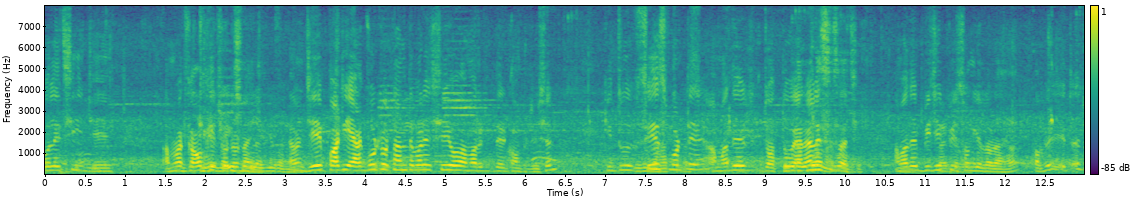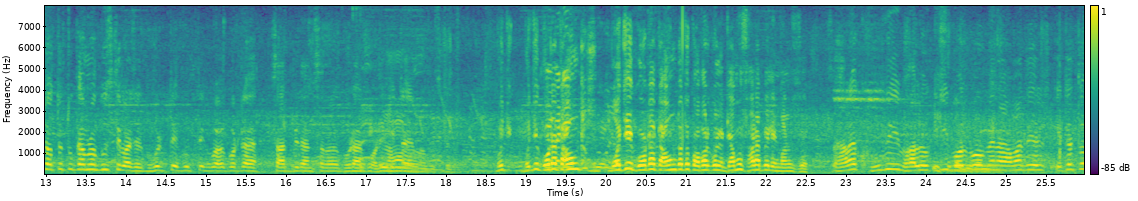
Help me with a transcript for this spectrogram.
বলেছি যে আমরা কাউকে ছোট নাই। কারণ যে পার্টি এক ভোটও টানতে পারে সেও আমাদের কম্পিটিশন কিন্তু শেষ মুহূর্তে আমাদের যত অ্যানালিসিস আছে আমাদের বিজেপির সঙ্গে লড়াই হয়। হবে এটা যতটুকু আমরা বুঝতে পারছি ঘুরতে ঘুরতে গোটা সাত বিধানসভা ঘোরার পরে এটাই আমরা বুঝতে পারি বলছি বলছি গোটা টাউন বলছি গোটা টাউনটা তো কভার করলেন কেমন সারা পেলেন মানুষের তারা খুবই ভালো কি বলব মানে আমাদের এটা তো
